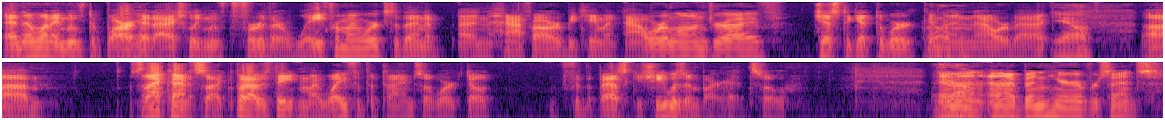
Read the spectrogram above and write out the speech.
And then when I moved to Barrhead, I actually moved further away from my work, so then a, a half hour became an hour long drive just to get to work, and Oh. then an hour back. Yeah. Um, so that kind of sucked. But I was dating my wife at the time, so it worked out for the best because she was in Barrhead. So, and Yeah. then and I've been here ever since.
